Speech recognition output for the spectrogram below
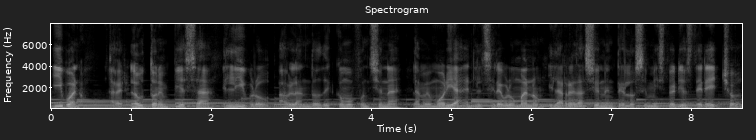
Y bueno, a ver, el autor empieza el libro hablando de cómo funciona la memoria en el cerebro humano y la relación entre los hemisferios derecho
